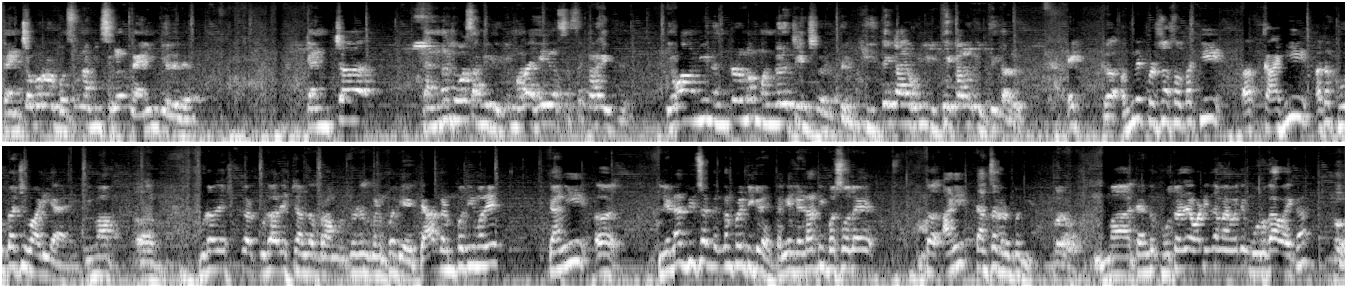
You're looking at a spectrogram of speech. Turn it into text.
त्यांच्याबरोबर बसून आम्ही सगळं प्लॅनिंग केलेलं आहे. त्यांच्या त्यांना जेव्हा सांगितलं की मला हे असं असं करायचं तेव्हा आम्ही नंतर मग मंडळ चेंज करतो की इथे काय होईल इथे काय होईल इथे काय होईल. एक अजून एक प्रश्न असा होता की काही आता खोताची वाडी आहे किंवा कुडादेश कुडादेशचा ब्राह्मण गणपती आहे त्या गणपतीमध्ये त्यांनी अ, गणपती तिकडे आहे त्यांनी लेडाती बसवलंय तर- आणि त्यांचा गणपती त्यांचं खोताच्या वाडीचा माझ्यामध्ये मोरगाव आहे का? हो.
